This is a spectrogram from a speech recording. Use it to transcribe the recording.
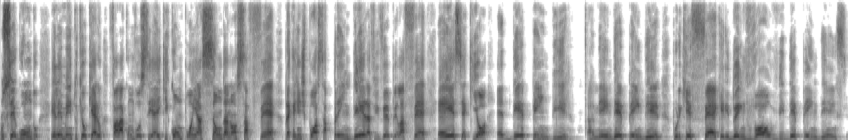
O segundo elemento que eu quero falar com você aí que compõe a ação da nossa fé, para que a gente possa aprender a viver pela fé, é esse aqui, ó, é depender. Amém? Depender, porque fé, querido, envolve dependência.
